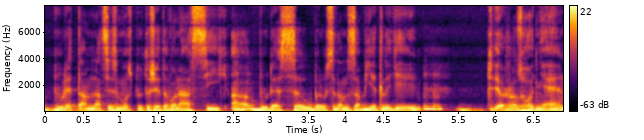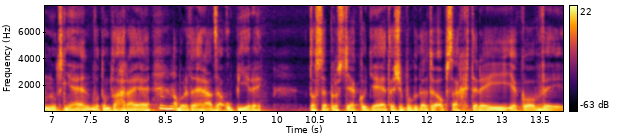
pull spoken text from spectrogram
bude tam nacismus, protože je to o nácích a mm-hmm. bude se, budou se tam zabíjet lidi, mm-hmm. rozhodně, nutně, o tom ta hra je, mm-hmm. a budete hrát za upíry to se prostě jako děje. Takže pokud to je obsah, který jako vy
